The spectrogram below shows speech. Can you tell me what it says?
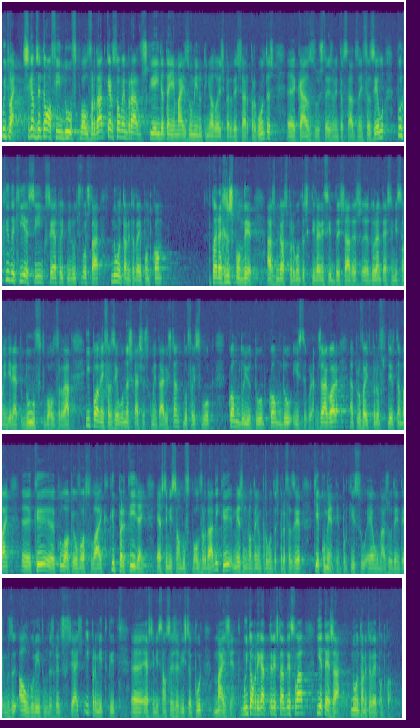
Muito bem, chegamos então ao fim do Futebol de Verdade. Quero só lembrar-vos que ainda têm mais um minutinho ou dois para deixar perguntas, caso estejam interessados em fazê-lo, porque daqui a 5, 7, 8 minutos vou estar no antoniotadeia.com para responder às melhores perguntas que tiverem sido deixadas eh, durante esta emissão em direto do Futebol de Verdade e podem fazê-lo nas caixas de comentários tanto do Facebook, como do YouTube, como do Instagram. Já agora, aproveito para vos pedir também eh, que eh, coloquem o vosso like, que partilhem esta emissão do Futebol de Verdade e que, mesmo que não tenham perguntas para fazer, que a comentem, porque isso é uma ajuda em termos de algoritmo das redes sociais e permite que esta emissão seja vista por mais gente. Muito obrigado por terem estado desse lado e até já no antoniotadeia.com.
